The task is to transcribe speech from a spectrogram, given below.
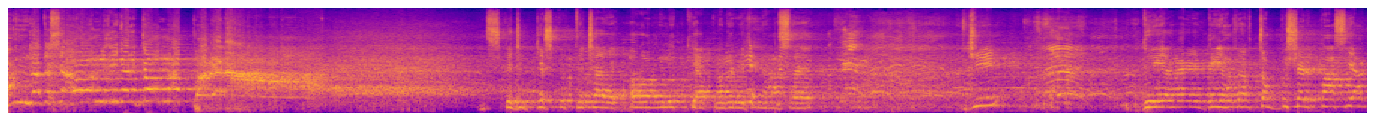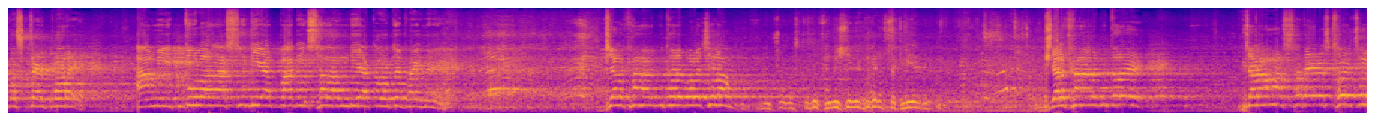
বাংলাদেশে আওয়ামী লীগের কেউ মাপ পাবে না। আজকে জিজ্ঞেস করতে চাই, আওয়ামী লীগ কি আপনাদের এখানে আছে? জি, দুই দুই হাজার চব্বিশের পাঁচই আগস্টের পরে আমি তুলা রাশি দিয়া, বাড়ি সালাম দিয়া কাউকে পাই নাই। জেলখানার ভিতরে বলেছিলাম। জেলখানার ভিতরে যারা আমার সাথে অ্যারেস্ট হয়েছিল,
